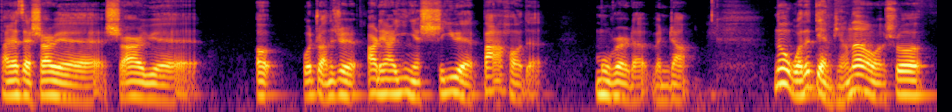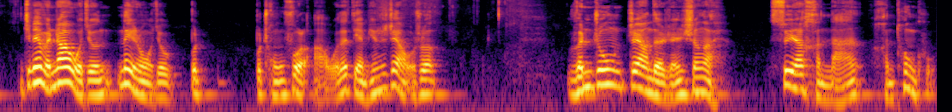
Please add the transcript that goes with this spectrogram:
大家在十二月十二月，哦，我转的是二零二一年十一月八号的木味儿的文章。那我的点评呢？我说这篇文章我就内容我就不不重复了啊。我的点评是这样，我说文中这样的人生啊，虽然很难很痛苦，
